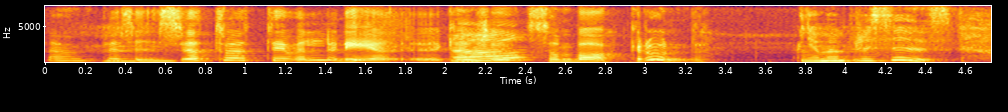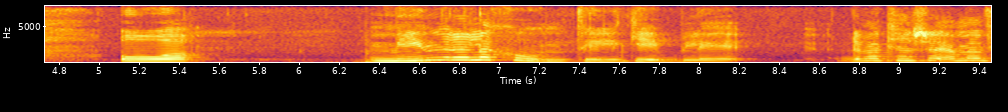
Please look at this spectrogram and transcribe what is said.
Ja, precis, jag tror att det är väl det eh, kanske Ja. som bakgrund. Ja men precis. Och min relation till Ghibli, det var kanske, ja, men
